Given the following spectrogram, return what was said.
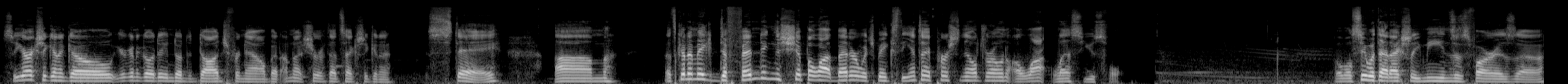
so you're actually going to go. You're going to go to into the dodge for now, but I'm not sure if that's actually going to stay. Um, that's going to make defending the ship a lot better, which makes the anti-personnel drone a lot less useful. But we'll see what that actually means as far as. Uh,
